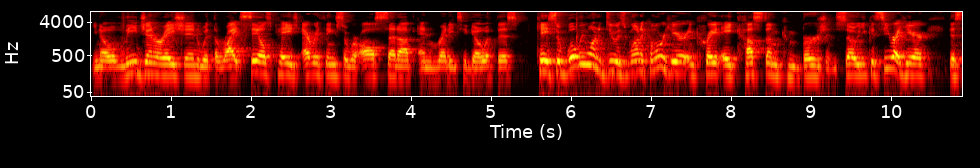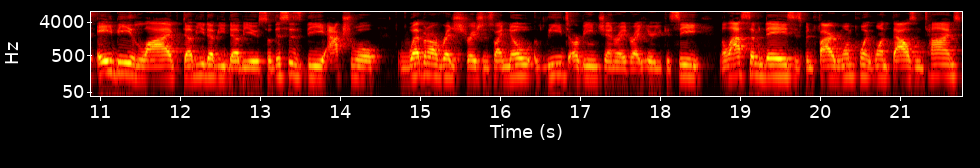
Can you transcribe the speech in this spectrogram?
you know lead generation with the right sales page everything so we're all set up and ready to go with this. Okay, so what we want to do is we want to come over here and create a custom conversion. So you can see right here this AB live www So this is the actual webinar registration so I know leads are being generated right here. You can see in the last seven days it's been fired 1.1 thousand times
